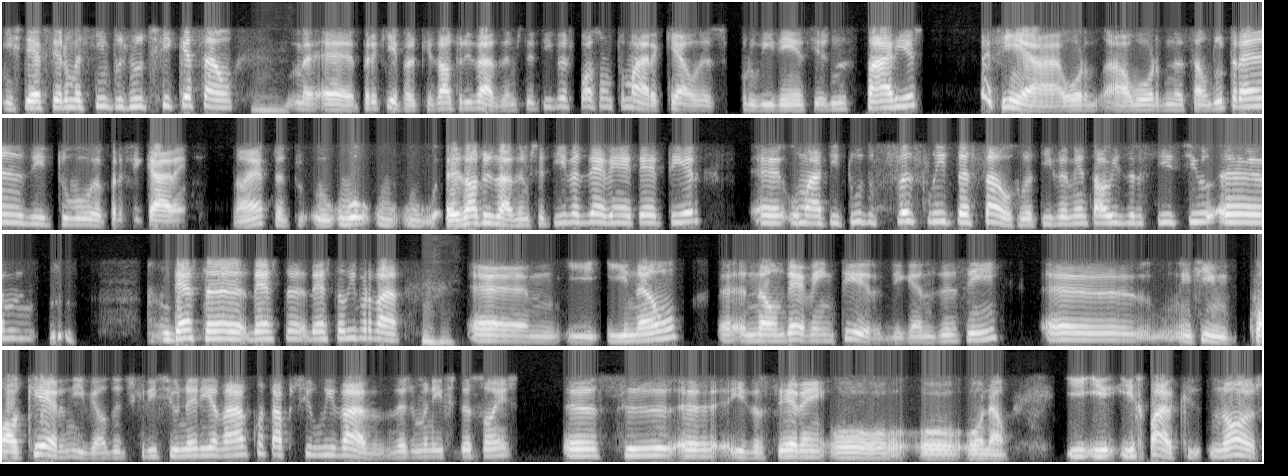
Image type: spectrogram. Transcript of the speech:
Isto deve ser uma simples notificação. Hum. para quê? Para que as autoridades administrativas possam tomar aquelas providências necessárias, enfim, à ordenação do trânsito, para ficarem não é? Portanto, o, o, as autoridades administrativas devem até ter uh, uma atitude de facilitação relativamente ao exercício uh, desta, desta, desta liberdade. Uhum. Uh, e, e, não, eh, não devem ter, digamos assim, enfim, qualquer nível de discricionariedade quanto à possibilidade das manifestações se exercerem ou, ou, ou não. E, e, e, repare que nós,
